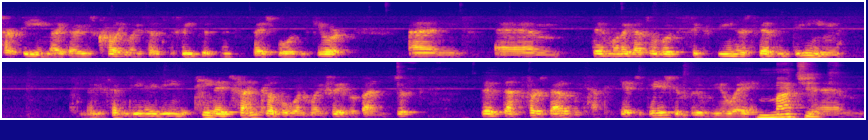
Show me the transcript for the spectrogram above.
13, like I was crying myself to sleep listening to Depeche Mode and The Cure. And um, then when I got to about 16 or 17, maybe 17, 18, Teenage Fanclub were one of my favourite bands. Just the, that first album, Catholic Education, blew me away. Magic, Um,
